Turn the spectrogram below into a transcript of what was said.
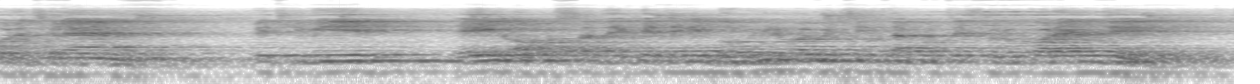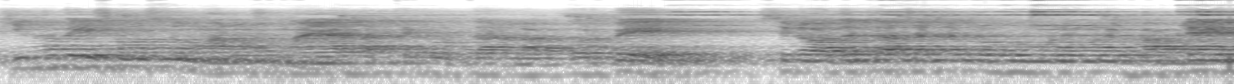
করেছিলেন। পৃথিবীর এই অবস্থা দেখে তিনি গভীরভাবে চিন্তা করতে শুরু করেন যে, কীভাবে এই সমস্ত মানুষ মায়ার হাত থেকে লাভ করবে? শ্রী অদ্বৈত আচার্য প্রভু মনে মনে ভাবলেন,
